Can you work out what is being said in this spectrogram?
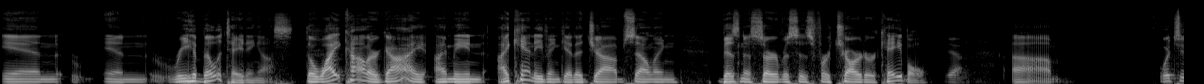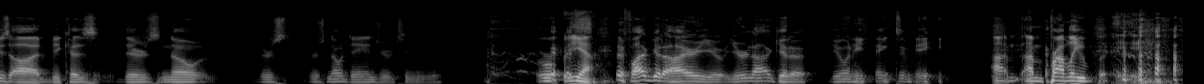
in in rehabilitating us. The white collar guy, I mean, I can't even get a job selling business services for charter cable. Yeah. Um, Which is odd because there's no there's there's no danger to you. yeah. If I'm going to hire you, you're not going to do anything to me. I'm, I'm probably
